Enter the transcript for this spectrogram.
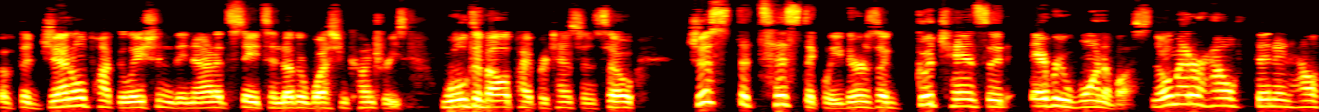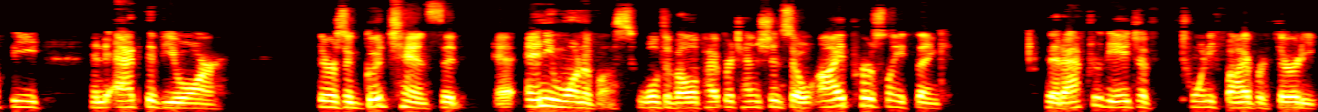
of the general population in the United States and other Western countries will develop hypertension. So just statistically, there's a good chance that every one of us, no matter how thin and healthy and active you are, there's a good chance that any one of us will develop hypertension. So I personally think that after the age of 25 or 30,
